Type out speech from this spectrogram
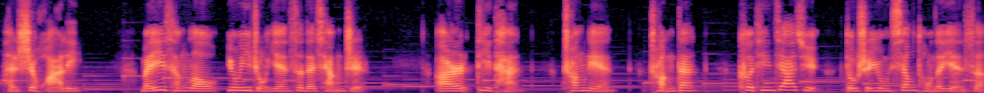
很是华丽，每一层楼用一种颜色的墙纸。而地毯、窗帘、床单、客厅家具都是用相同的颜色。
